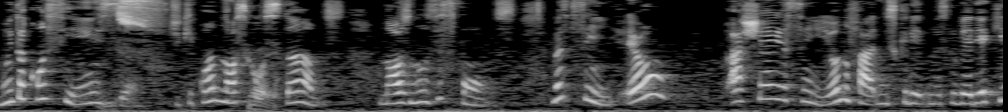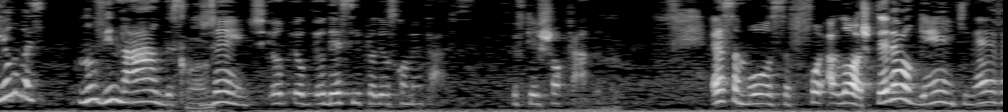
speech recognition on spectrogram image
muita consciência Isso. de que quando nós postamos, nós nos expomos. Mas assim, eu achei assim, eu não, não, escrever, não escreveria aquilo, mas não vi nada. Claro. Gente, eu, eu, eu desci para ler os comentários. Eu fiquei chocada. Essa moça foi. Ah, lógico, teve alguém que, né,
